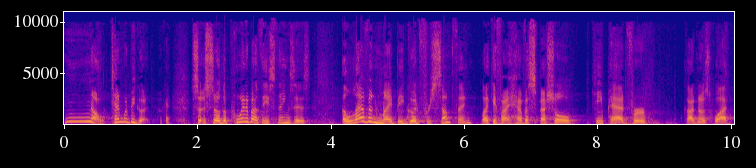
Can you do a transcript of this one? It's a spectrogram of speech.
No, 10 would be good, okay? So, so the point about these things is 11 might be good for something, like if I have a special keypad for God knows what,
